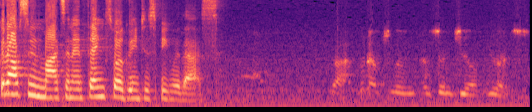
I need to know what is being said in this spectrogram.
Good afternoon, Martin, and thanks for agreeing to speak with us. Yeah, good afternoon, and same to your viewers.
